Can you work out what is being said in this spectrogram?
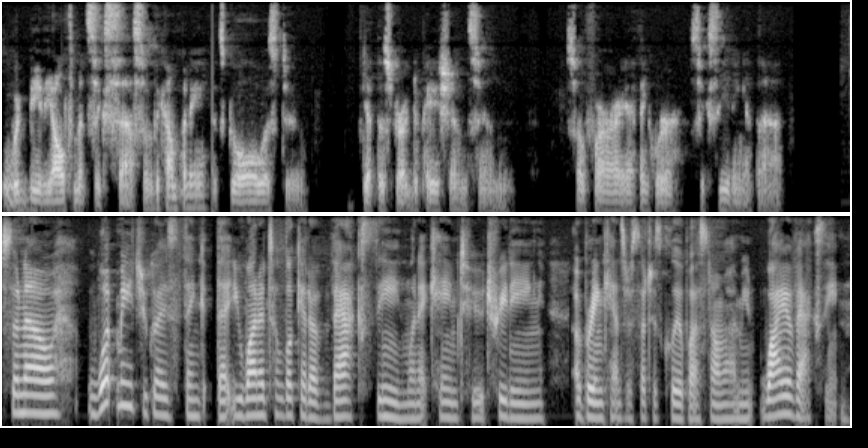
would be the ultimate success of the company. Its goal was to get this drug to patients, and so far, I, I think we're succeeding at that. So now, what made you guys think that you wanted to look at a vaccine when it came to treating a brain cancer such as glioblastoma? I mean, why a vaccine?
